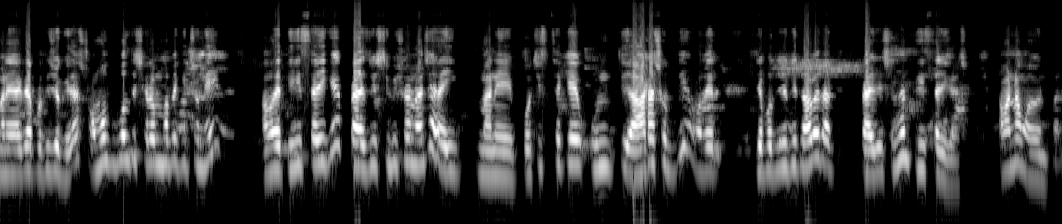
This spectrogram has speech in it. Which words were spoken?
মানে একটা প্রতিযোগিতা, চমক বলতে সেরকম ভাবে কিছু নেই। আমাদের তিরিশ তারিখে প্রাইজ ডিস্ট্রিবিউশন আছে আর এই মানে পঁচিশ থেকে উনত্রিশ আঠাশ অব্দি আমাদের যে প্রতিযোগিতা হবে তার প্রাইজ ডিস্ট্রিবিউশন তিরিশ তারিখ আছে। আমার নাম অয়ন পাল।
